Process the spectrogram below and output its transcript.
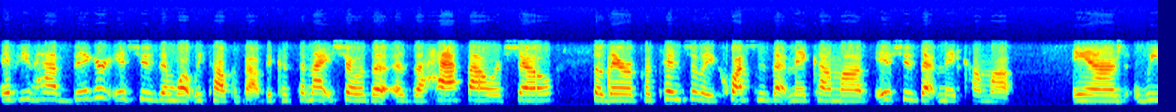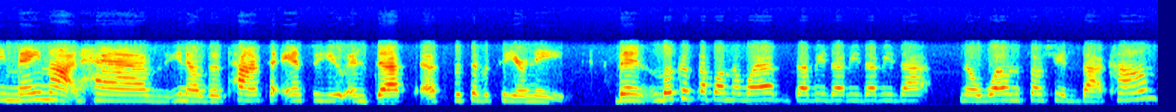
if you have bigger issues than what we talk about, because tonight's show is a, is a half hour show, so there are potentially questions that may come up, issues that may come up, and we may not have, you know, the time to answer you in depth as specific to your needs. Then look us up on the web, www.noelandassociates.com,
